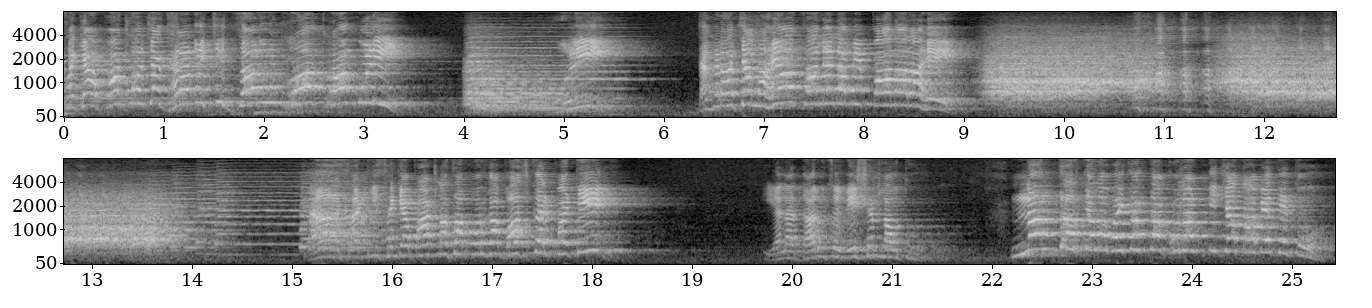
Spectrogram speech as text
सख्या पाटलाच्या घराण्याची जाळून राख रांगोळी. होळी दगडाच्या लह्या झालेला मी पाहणार आहे. त्यासाठी सख्या पाटलाचा पोरगा भास्कर पाटील याला दारूचं वेशन लावतो. नंतर त्याला वैजंता कोलाटणीच्या ताब्यात येतो.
